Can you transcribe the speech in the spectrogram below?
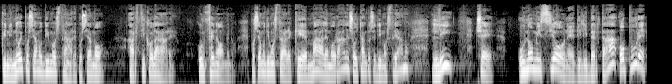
Quindi noi possiamo dimostrare, possiamo articolare un fenomeno, possiamo dimostrare che è male morale soltanto se dimostriamo lì c'è un'omissione di libertà oppure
